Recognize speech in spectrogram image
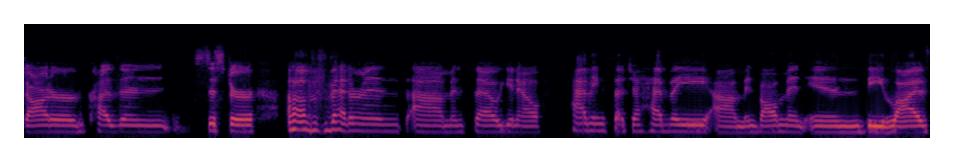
daughter, cousin, sister of veterans. Um, and so, you know, having such a heavy um, involvement in the lives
